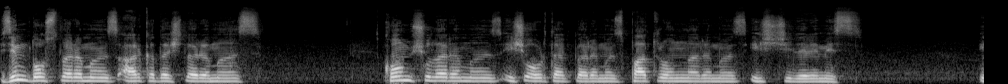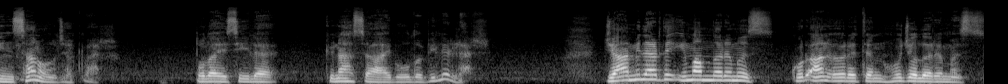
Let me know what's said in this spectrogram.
Bizim dostlarımız, arkadaşlarımız, komşularımız, iş ortaklarımız, patronlarımız, işçilerimiz insan olacaklar. Dolayısıyla günah sahibi olabilirler. Camilerde imamlarımız, Kur'an öğreten hocalarımız,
